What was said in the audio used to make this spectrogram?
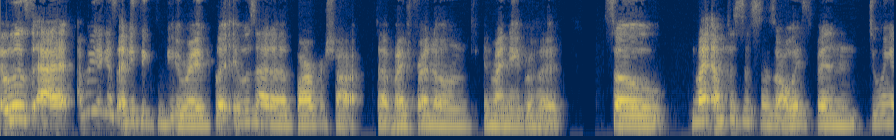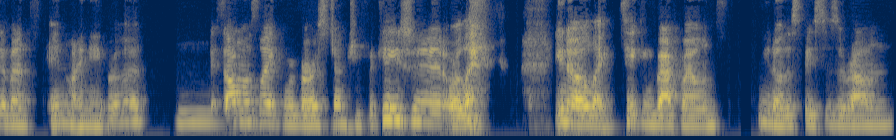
it was at i mean i guess anything could be a rave but it was at a barbershop that my friend owned in my neighborhood. So my emphasis has always been doing events in my neighborhood. Mm. it's almost like reverse gentrification or like you know like taking back my own you know the spaces around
